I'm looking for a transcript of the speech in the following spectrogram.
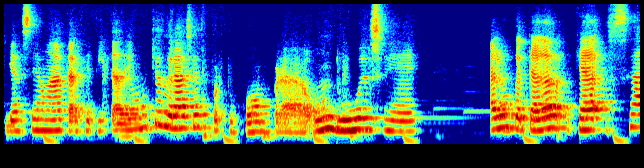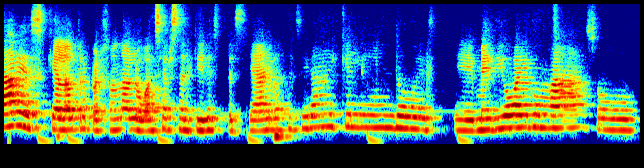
ya sea una tarjetita de muchas gracias por tu compra, un dulce, algo que te haga, que sabes que a la otra persona lo va a hacer sentir especial, vas a decir, ay, qué lindo, este, me dio algo más o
